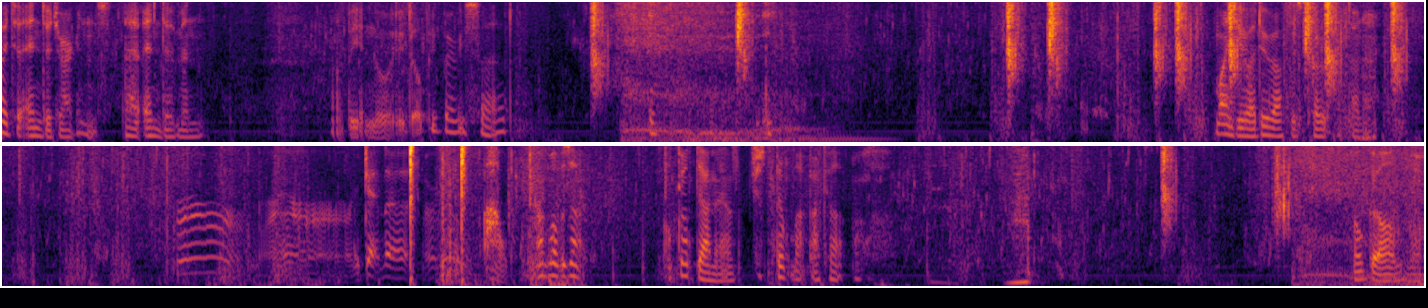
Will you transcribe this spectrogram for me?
I die to Ender Dragons, uh, Endermen, I'll be annoyed. I'll be very sad. Mind you, I do have this totem, don't I? Get there. Ow. Oh, what was that? Oh, god damn it. I've just built that back up. Oh, oh god. No.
